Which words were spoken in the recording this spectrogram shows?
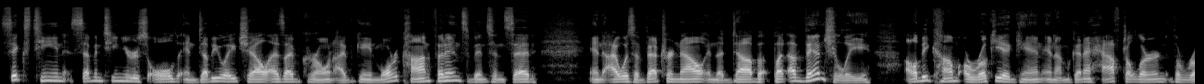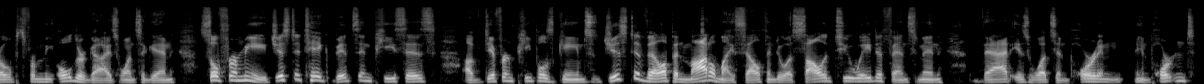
16, 17 years old in WHL as I've grown, I've gained more confidence, Vincent said, and I was a veteran now in the dub, but eventually I'll become a rookie again and I'm going to have to learn the ropes from the older guys once again. So for me, just to take bits and pieces of different people's games, just develop and model myself into a solid two-way defenseman, that is what's important important important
